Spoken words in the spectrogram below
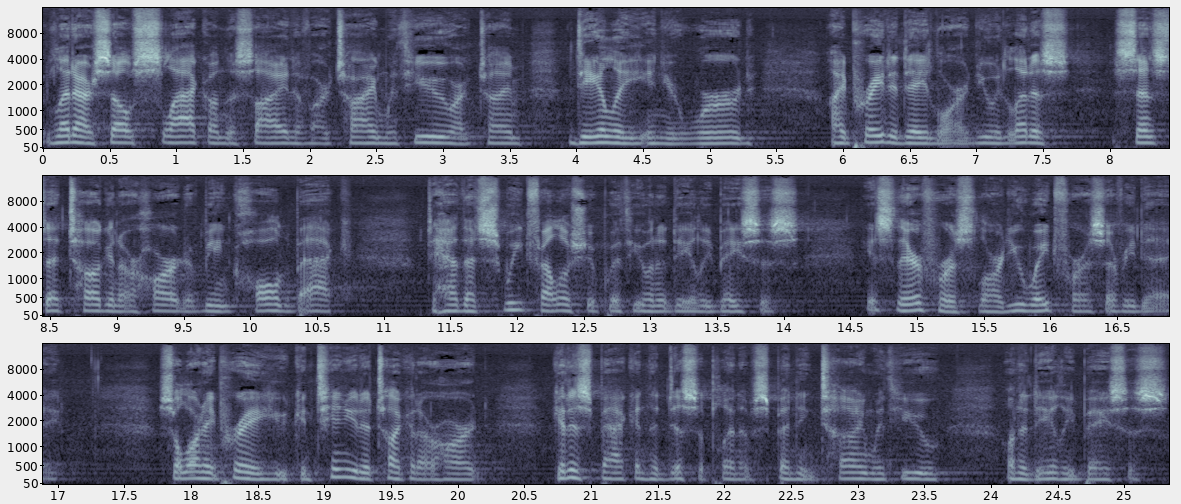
let ourselves slack on the side of our time with you, our time daily in your word, I pray today, Lord, you would let us sense that tug in our heart of being called back to have that sweet fellowship with you on a daily basis. It's there for us, Lord. You wait for us every day. So, Lord, I pray you continue to tug at our heart Get us back in the discipline of spending time with you on a daily basis.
